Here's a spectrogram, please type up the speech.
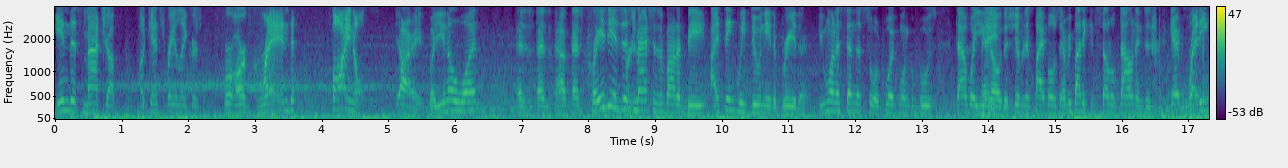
in this matchup against Ray Lakers for our grand finals. All right, but you know what? As as how, as crazy as this Breather. match is about to be, I think we do need a breather. If you want to send this to a quick one, Caboose, that way you Hey. know the shipping and pipos, everybody can settle down and just get ready,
